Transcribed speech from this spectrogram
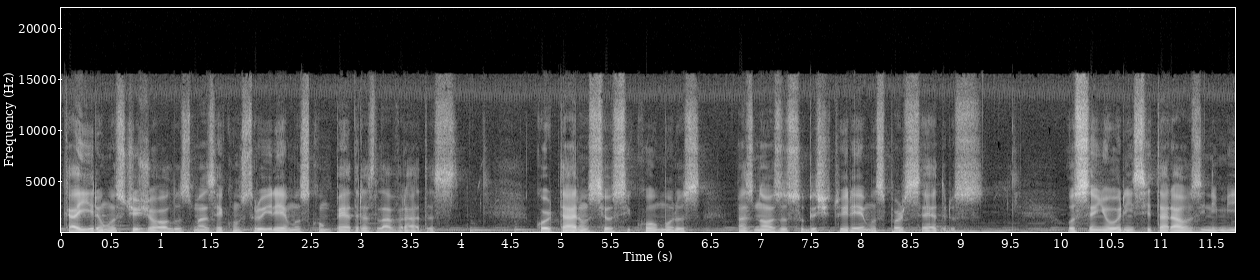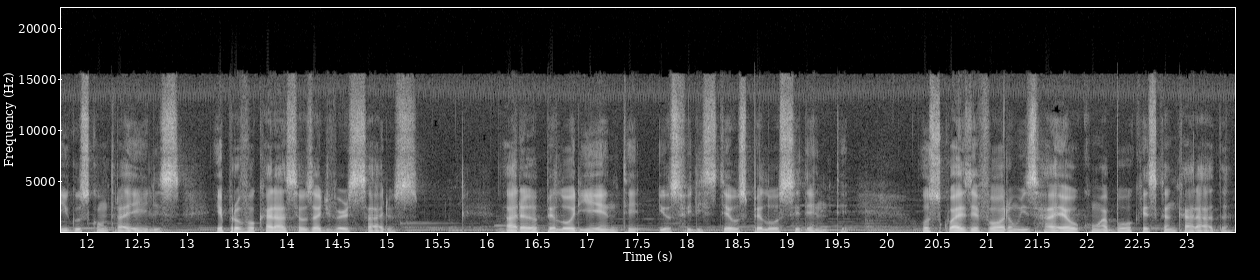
Caíram os tijolos, mas reconstruiremos com pedras lavradas. Cortaram seus sicômoros, mas nós os substituiremos por cedros. O Senhor incitará os inimigos contra eles e provocará seus adversários. Arã pelo oriente e os filisteus pelo ocidente, os quais devoram Israel com a boca escancarada.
